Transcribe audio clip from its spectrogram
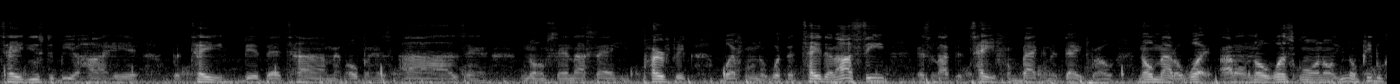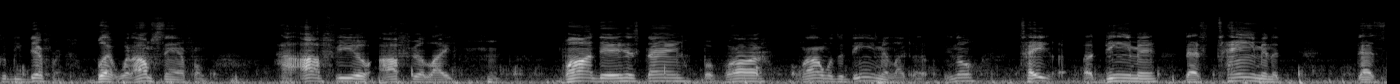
Tay used to be a hothead, but Tay did that time and opened his eyes and you know what I'm saying? Not saying he perfect, but from the with the Tay that I see, it's not the Tay from back in the day, bro. No matter what. I don't know what's going on. You know, people could be different. But what I'm saying from how I feel, I feel like Von did his thing, but Von Von was a demon, like a you know, take a demon that's taming a that's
